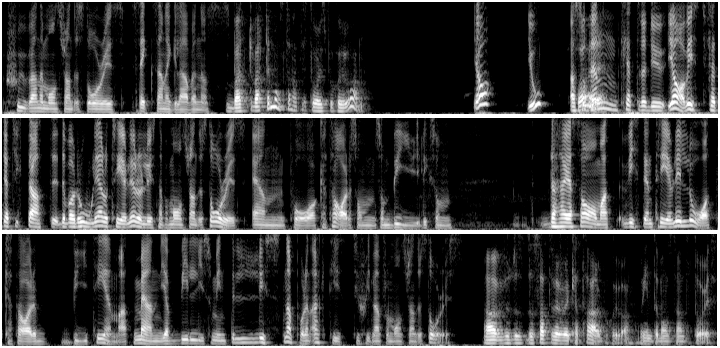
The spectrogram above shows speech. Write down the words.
Sjuan är Monster Hunter Stories. Sexan är Glavenus. Vart, vart är Monster Hunter Stories på sjuan? Ja, jo. Alltså den klättrade ju, ja visst, för att jag tyckte att det var roligare och trevligare att lyssna på Monster Hunter Stories än på Qatar som, som by, liksom. Det här jag sa om att visst, det är en trevlig låt, Qatar bytemat, men jag vill ju som inte lyssna på den aktivt till skillnad från Monster Hunter Stories. Ja, för då, då satte vi väl Qatar på sjuan och inte Monster Hunter Stories.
